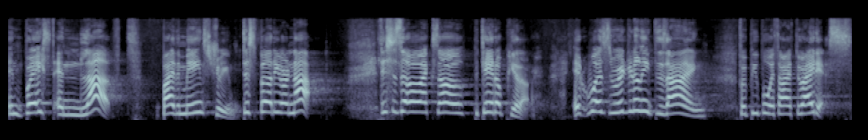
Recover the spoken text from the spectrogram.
embraced, and loved by the mainstream, disability or not. This is the OXO potato peeler. It was originally designed for people with arthritis,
